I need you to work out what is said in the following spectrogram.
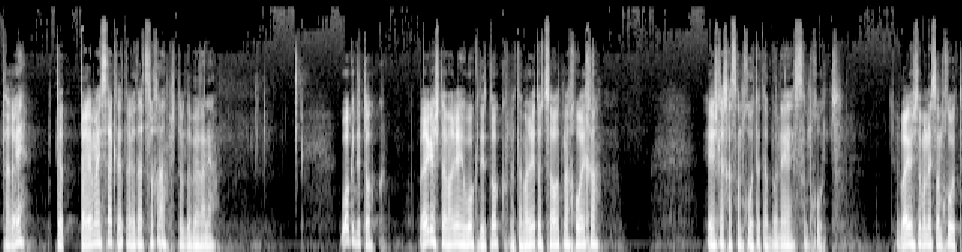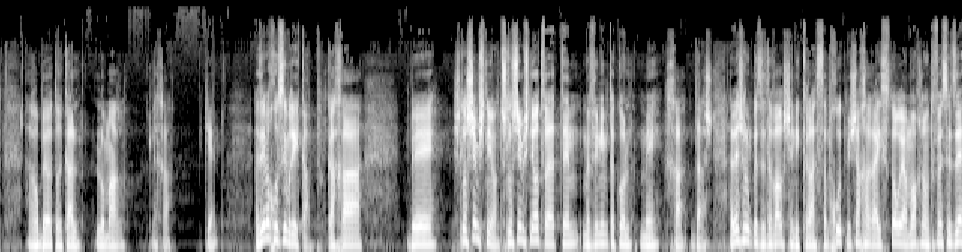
תראה, ת, תראה מה השגת, תראה את ההצלחה שאתה מדבר עליה. walk the talk. ברגע שאתה מראה walk the talk ואתה מראה תוצאות מאחוריך, יש לך סמכות, אתה בונה סמכות. וברגע שאתה בונה סמכות, הרבה יותר קל לומר לך כן. אז אם אנחנו עושים ריקאפ, ככה ב... 30 שניות, 30 שניות ואתם מבינים את הכל מחדש. אז יש לנו כזה דבר שנקרא סמכות משחר ההיסטוריה, המוח שלנו תופס את זה,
